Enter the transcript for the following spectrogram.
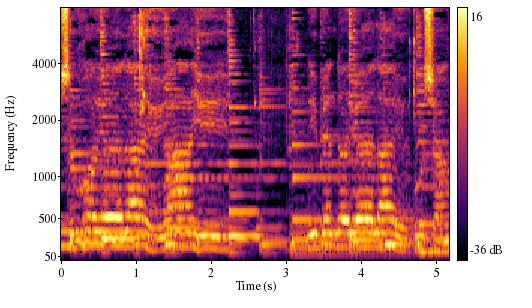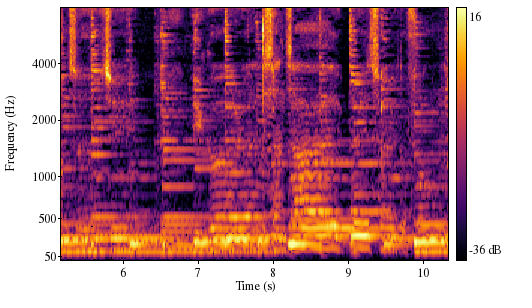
生活越来越压抑，你变得越来越不像自己，一个人散在悲催的风里。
